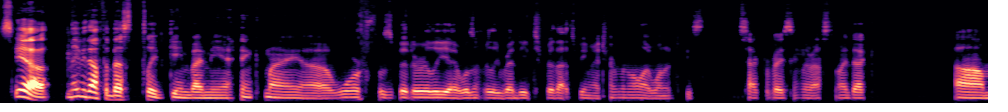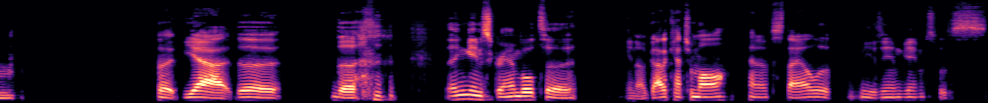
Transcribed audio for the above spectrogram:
So yeah, maybe not the best played game by me. I think my uh, Wharf was a bit early. I wasn't really ready for that to be my terminal. I wanted to be sacrificing the rest of my deck. Um, but yeah, the the, the in-game scramble to you know gotta catch them all kind of style of museum games was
